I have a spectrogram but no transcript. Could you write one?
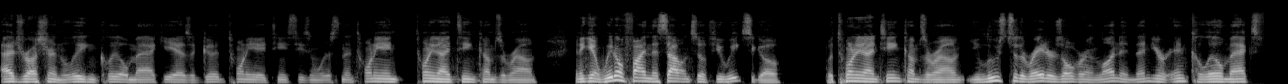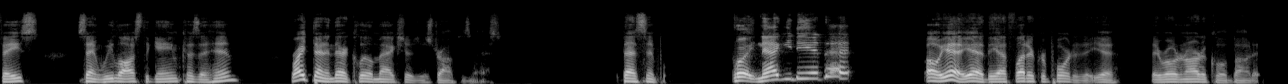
edge rusher in the league, and Khalil Mack, he has a good 2018 season with us, and then 20, 2019 comes around, and again, we don't find this out until a few weeks ago. But 2019 comes around, you lose to the Raiders over in London, then you're in Khalil Mack's face saying we lost the game because of him. Right then and there, Khalil Mack should have just dropped his ass. That simple. Wait, Nagy did that? Oh yeah, yeah. The Athletic reported it. Yeah, they wrote an article about it,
